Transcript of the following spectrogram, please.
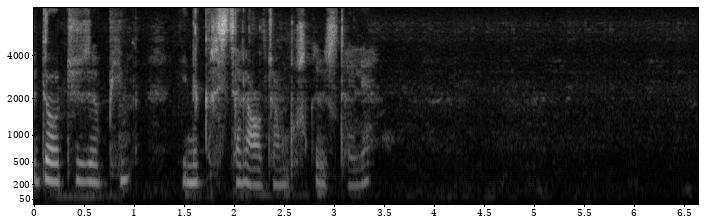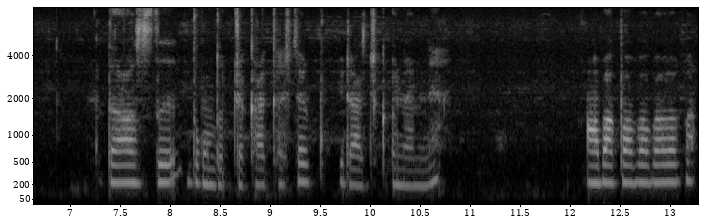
Bir 400 yapayım. Yine kristal alacağım buz kristali. Daha hızlı donduracak arkadaşlar. Bu birazcık önemli. Aa bak bak bak bak bak.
